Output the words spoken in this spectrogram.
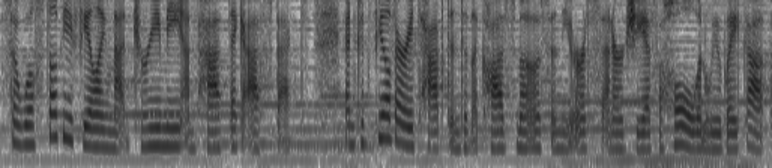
so we'll still be feeling that dreamy, empathic aspect and could feel very tapped into the cosmos and the Earth's energy as a whole when we wake up.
